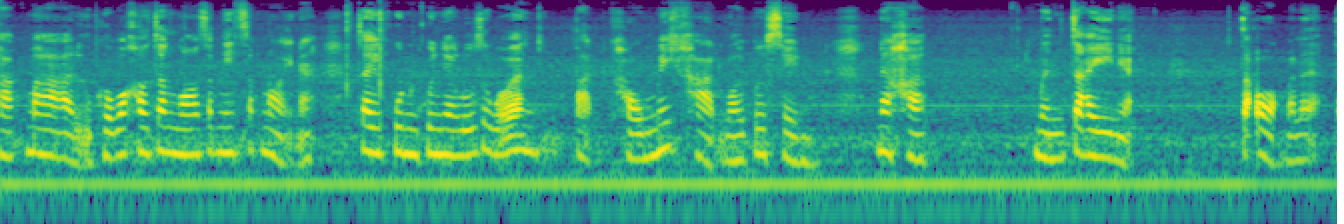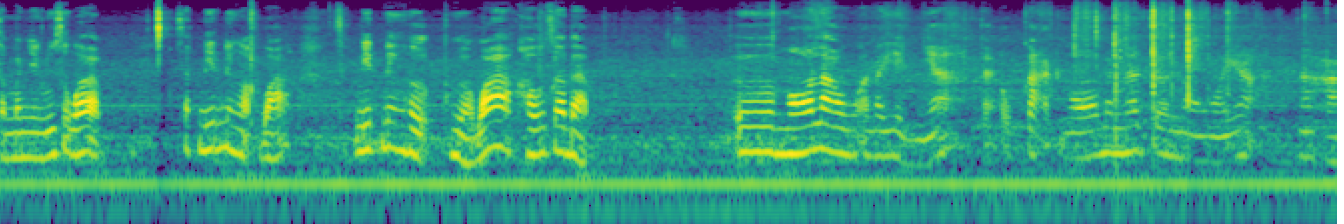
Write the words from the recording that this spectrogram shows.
ทักมาหรือเผื่อว่าเขาจะง้อสักนิดสักหน่อยนะ ใจคุณคุณยังรู้สึกว่าตัดเขาไม่ขาดร้อยเปอร์เซ็นต์นะคะ เหมือนใจเนี่ย จะออกมาแล้ว แต่มันยังรู้สึกว่าสักนิดนึงอะว่าสักนิดนึงเหอะเผื่อว่าเขาจะแบบ เออง้อเราอะไรอย่างเงี้ย แต่โอกาสง้อมันน่าจะน้อยอะนะคะ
